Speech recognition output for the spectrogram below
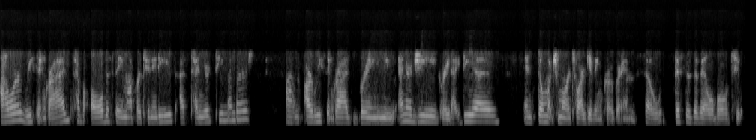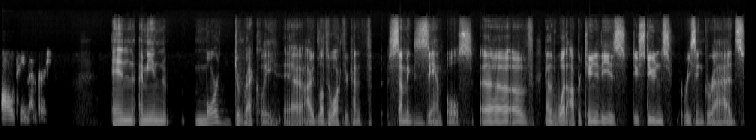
Our recent grads have all the same opportunities as tenured team members. Um, our recent grads bring new energy, great ideas, and so much more to our giving programs. So this is available to all team members. And I mean, more directly, uh, I'd love to walk through kind of some examples uh, of kind of what opportunities do students, recent grads,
